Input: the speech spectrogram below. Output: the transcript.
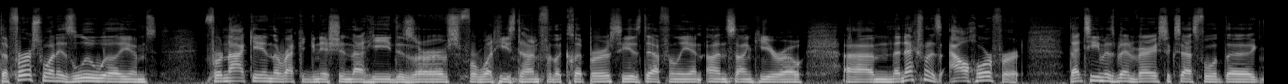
the first one is Lou Williams for not getting the recognition that he deserves for what he's done for the Clippers. He is definitely an unsung hero. Um, the next one is Al Horford. That team has been very successful with the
